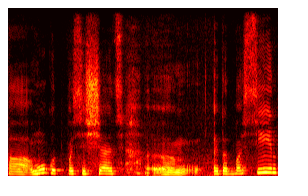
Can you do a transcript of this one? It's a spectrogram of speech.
могут посещать этот бассейн,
